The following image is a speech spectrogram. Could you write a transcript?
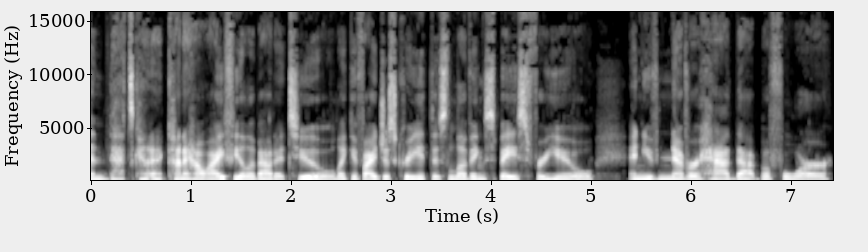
and that's kind of kind of how I feel about it too. Like if I just create this loving space for you and you've never had that before,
